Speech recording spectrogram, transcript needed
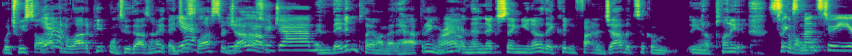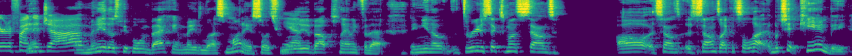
which we saw Yeah. happen to a lot of people in 2008. They just lost their job. Job. and they didn't plan on that happening, right? No. And then next thing you know, they couldn't find a job. It took them, you know, plenty. Took Six them a- months to a year to find Yeah, a job. and many of those people went back and made less money. So it's really Yeah. about planning for that. And you know, three to six months sounds. Oh, it sounds it sounds like it's a lot, which it can be,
